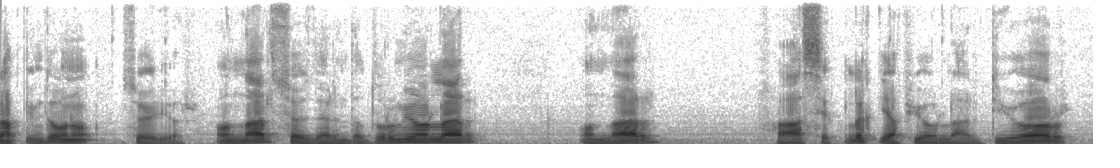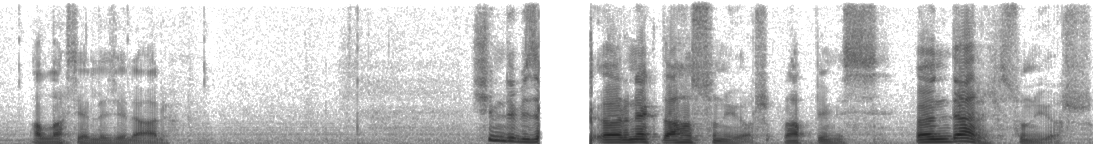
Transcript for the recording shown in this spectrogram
Rabbim de onu söylüyor. Onlar sözlerinde durmuyorlar. Onlar fasıklık yapıyorlar diyor Allah Celle Celaluhu. Şimdi bize örnek daha sunuyor Rabbimiz. Önder sunuyor.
